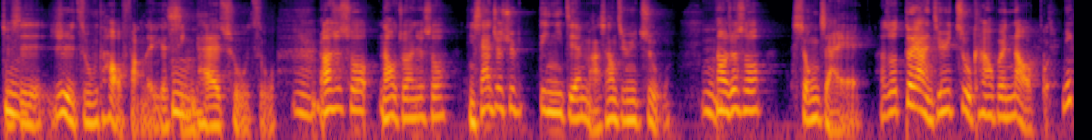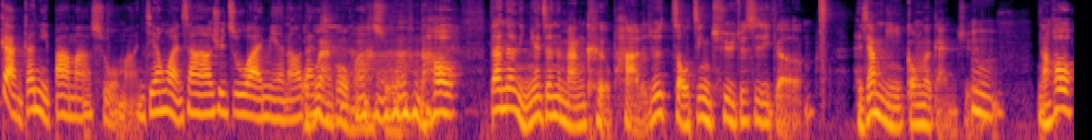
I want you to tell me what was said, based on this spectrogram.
就是日租套房的一个形态的出租。嗯，然后就说，然后我主任就说，你现在就去订一间，马上进去住。嗯，那我就说凶宅哎、欸，他说对啊，你进去住看会不会闹鬼？你敢跟你爸妈说吗？你今天晚上要去住外面，然后我不敢跟我妈说。然后，但那里面真的蛮可怕的，就是走进去就是一个很像迷宫的感觉。嗯，然后。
